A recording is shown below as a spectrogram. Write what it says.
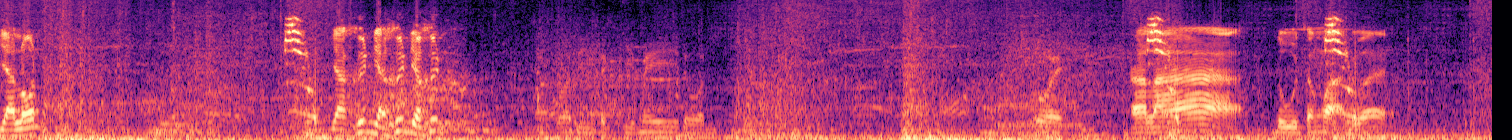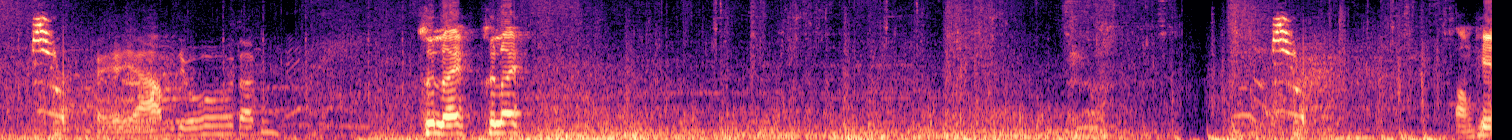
อย่าล้น อย่าขึ้นอย่าขึ้นอย่าขึ้นพอดีตะกี้ไม่โดน โอ้ยดาราดูจังหวะด้วยพยายามอยู่ตอนนี้ขึ้นเลยขึ้นเลย สองที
